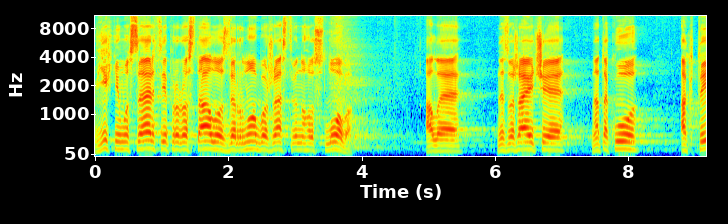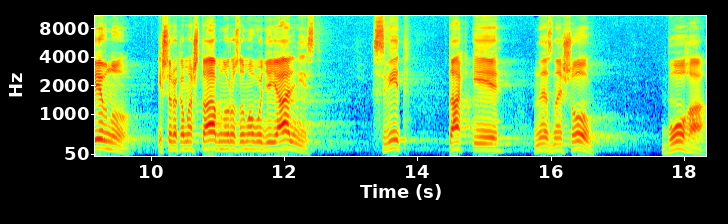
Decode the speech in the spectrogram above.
в їхньому серці проростало зерно Божественного Слова. Але незважаючи на таку активну і широкомасштабну розумову діяльність, світ так і не знайшов Бога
